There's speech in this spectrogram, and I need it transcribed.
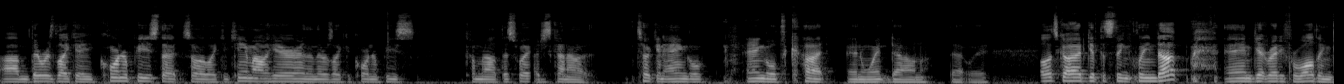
um, there was like a corner piece that, so like it came out here and then there was like a corner piece coming out this way. I just kind of took an angle, angled cut and went down that way. Well, let's go ahead get this thing cleaned up and get ready for welding.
